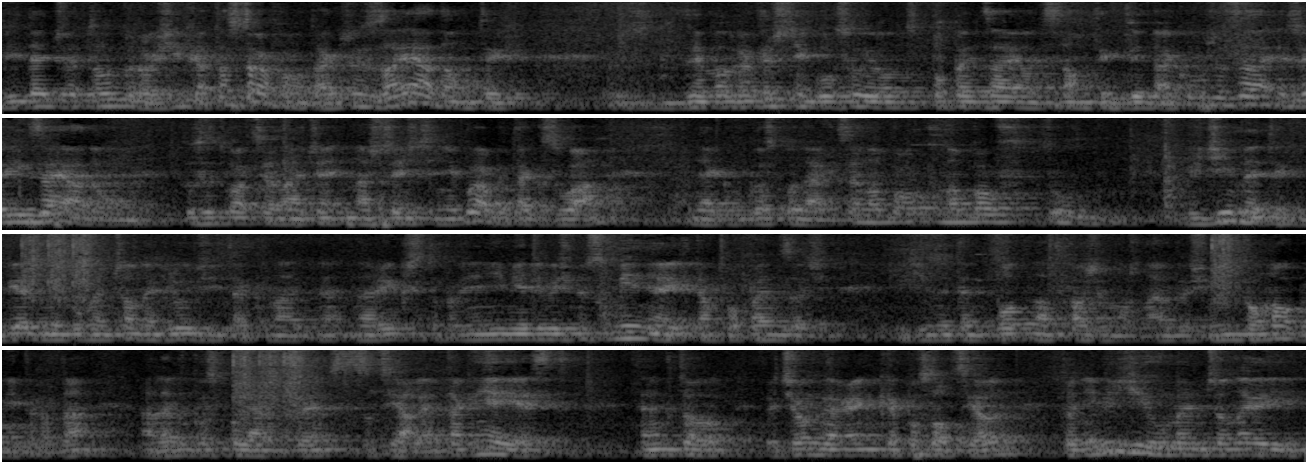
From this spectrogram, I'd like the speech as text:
widać, że to grozi katastrofą, tak, że zajadą tych, demokratycznie głosując, popędzając tam tych biedaków, że, za, że ich zajadą. Tu sytuacja na, na, szczęście nie byłaby tak zła, jak w gospodarce, no bo, no bo tu widzimy tych biednych, umęczonych ludzi tak na, na, na to pewnie nie mielibyśmy sumienia ich tam popędzać widzimy ten pot na twarzy, można byśmy im pomogli, prawda? Ale w gospodarce z socjalem tak nie jest. Ten, kto wyciąga rękę po socjal, to nie widzi umęczonej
